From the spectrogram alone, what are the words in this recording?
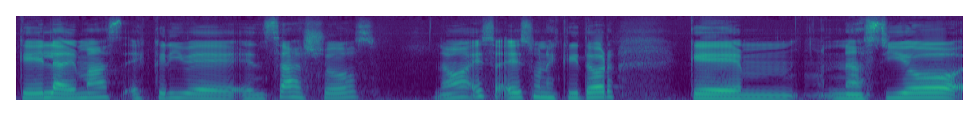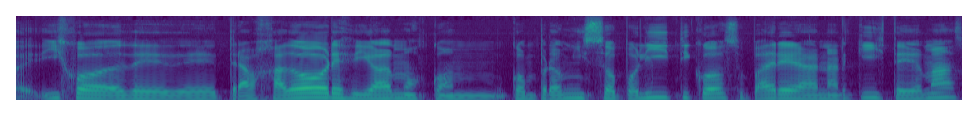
que él además escribe ensayos, ¿no? Es, es un escritor que mm, nació hijo de, trabajadores, digamos, con compromiso político, su padre era anarquista y demás.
